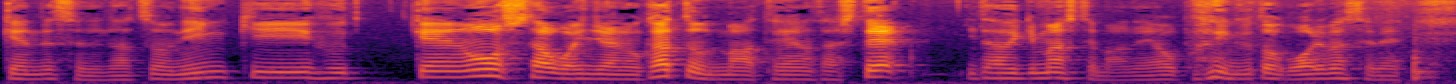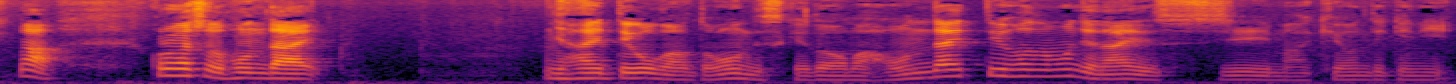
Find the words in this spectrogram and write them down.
権ですね。夏の人気復権をした方がいいんじゃないのかっていうのを、まあ提案させていただきまして、まあね、オープニングトーク終わりましてね。まあ、これがちょっと本題に入っていこうかなと思うんですけど、まあ本題っていうほどのもんじゃないですし、まあ基本的に、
